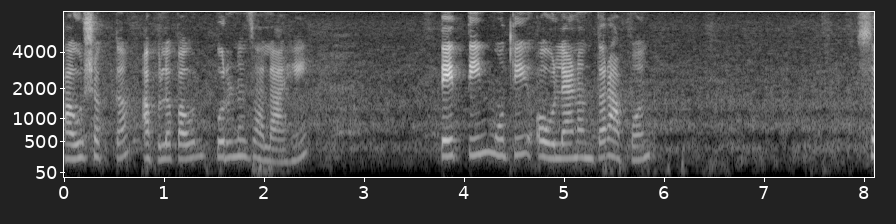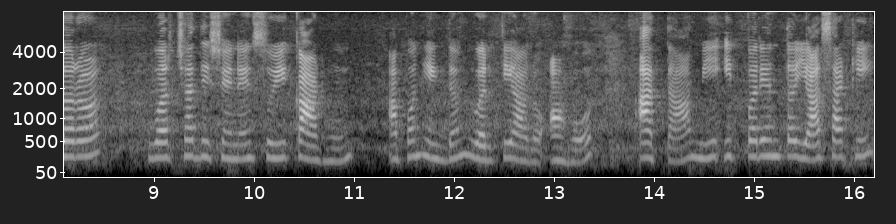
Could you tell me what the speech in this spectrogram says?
पाहू शकता. आपलं पाऊल पूर्ण झालं आहे. ते तीन मोती ओवल्यानंतर आपण सरळ वरच्या दिशेने सुई काढून आपण एकदम वरती आलो आहोत. आता मी इथपर्यंत यासाठी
